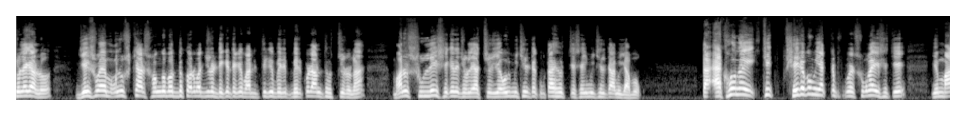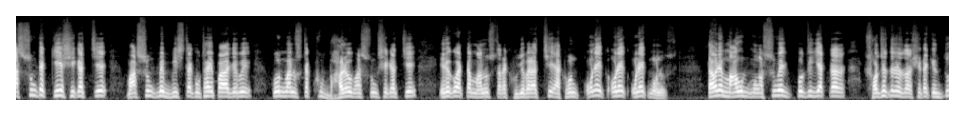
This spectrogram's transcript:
চলে গেল, যে সময় মানুষকে আর সংঘবদ্ধ করবার জন্য ডেকে ডেকে বাড়ি থেকে বের করে আনতে হচ্ছিল না, মানুষ শুনলেই সেখানে চলে যাচ্ছে যে ওই মিছিলটা কোথায় হচ্ছে, সেই মিছিলটা আমি যাব। তা এখন ওই ঠিক সেই রকমই একটা সময় এসেছে যে মাশরুমটা কে শেখাচ্ছে মাশরুমের বীজটা কোথায় পাওয়া যাবে, কোন মানুষটা খুব ভালো মাশরুম শেখাচ্ছে, এরকম একটা মানুষ তারা খুঁজে বেড়াচ্ছে, এখন অনেক অনেক অনেক মানুষ। তাহলে মাউন্ট মাশরুমের প্রতি যে একটা সচেতনতা, সেটা কিন্তু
